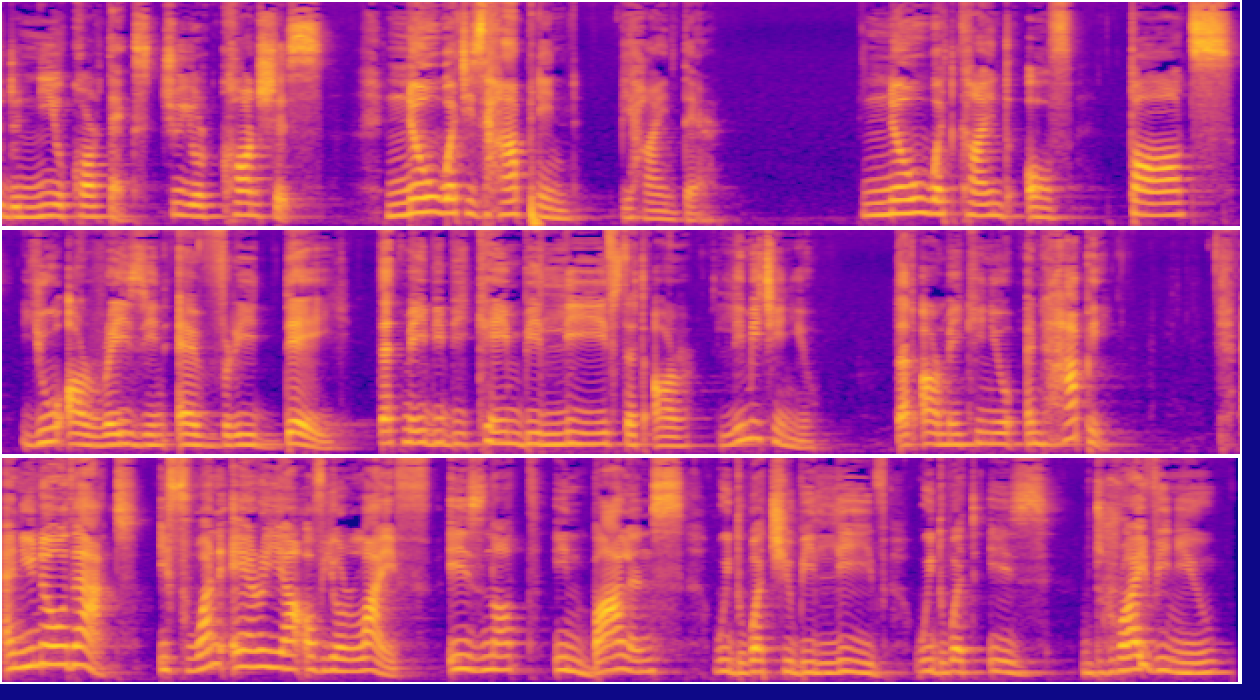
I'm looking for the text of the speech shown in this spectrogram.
to the neocortex, to your conscious. Know what is happening behind there. Know what kind of thoughts you are raising every day that maybe became beliefs that are limiting you, that are making you unhappy. And you know that if one area of your life is not in balance with what you believe, with what is driving you,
